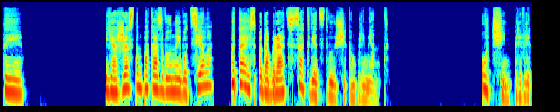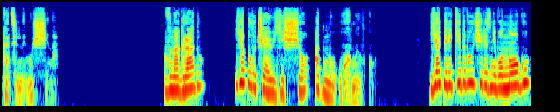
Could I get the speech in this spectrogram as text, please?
Ты... Я жестом показываю на его тело, пытаясь подобрать соответствующий комплимент. Очень привлекательный мужчина. В награду я получаю еще одну ухмылку. Я перекидываю через него ногу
